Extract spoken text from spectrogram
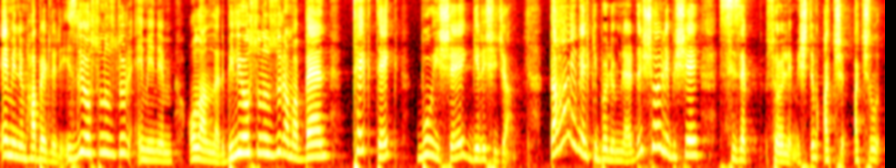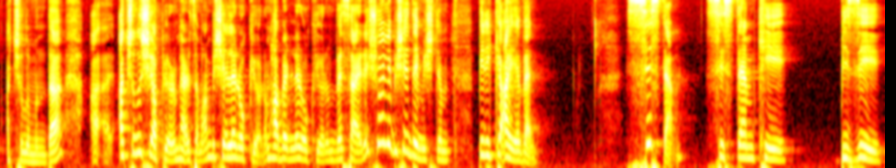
Eminim haberleri izliyorsunuzdur, eminim olanları biliyorsunuzdur ama ben tek tek bu işe girişeceğim. Daha evvelki bölümlerde şöyle bir şey size söylemiştim aç, açıl, açılımında. A, açılış yapıyorum her zaman bir şeyler okuyorum, haberler okuyorum vesaire. Şöyle bir şey demiştim bir iki ay evvel. Sistem, sistem ki bizi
